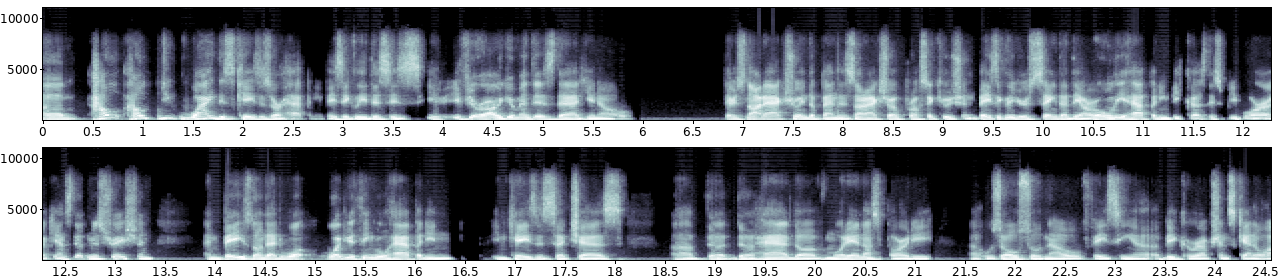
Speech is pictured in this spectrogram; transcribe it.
Um, how how do you, why these cases are happening? Basically, this is if, your argument is that you know there's not actual independence, not actual prosecution. Basically, you're saying that they are only happening because these people are against the administration. And based on that, what what do you think will happen in in cases such as uh, the the head of Morena's party, uh, who's also now facing a, a, big corruption scandal.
